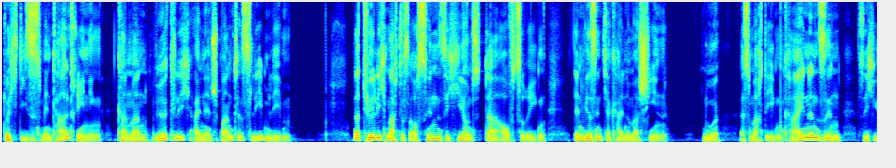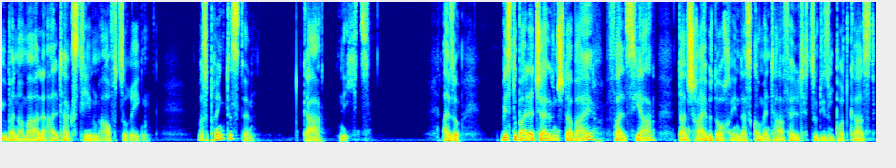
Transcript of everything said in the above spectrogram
Durch dieses Mentaltraining kann man wirklich ein entspanntes Leben leben. Natürlich macht es auch Sinn, sich hier und da aufzuregen, denn wir sind ja keine Maschinen. Nur es macht eben keinen Sinn, sich über normale Alltagsthemen aufzuregen. Was bringt es denn? Gar nichts. Also, bist du bei der Challenge dabei? Falls ja, dann schreibe doch in das Kommentarfeld zu diesem Podcast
